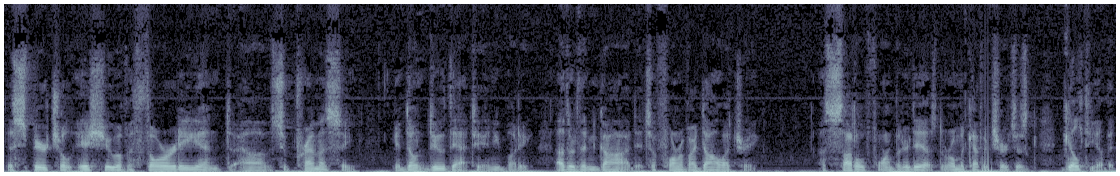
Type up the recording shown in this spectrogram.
the spiritual issue of authority and uh, supremacy. And don't do that to anybody other than God. It's a form of idolatry, a subtle form, but it is. The Roman Catholic Church is guilty of it,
